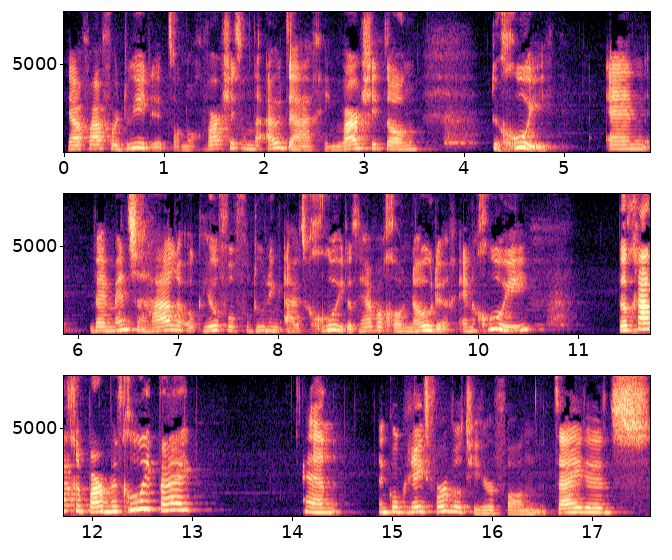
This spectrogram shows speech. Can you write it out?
Ja, waarvoor doe je dit dan nog? Waar zit dan de uitdaging? Waar zit dan de groei? En wij mensen halen ook heel veel voldoening uit groei. Dat hebben we gewoon nodig. En groei, dat gaat gepaard met groeipijn. En een concreet voorbeeldje hiervan. Tijdens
